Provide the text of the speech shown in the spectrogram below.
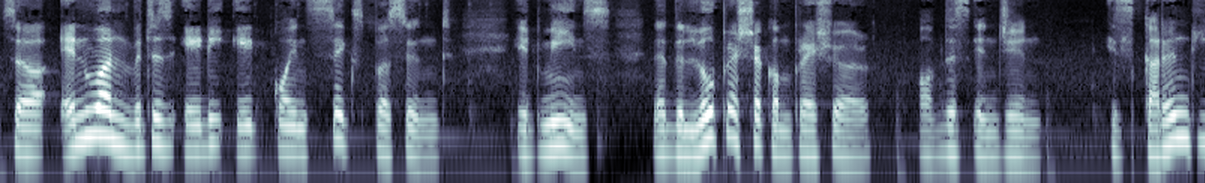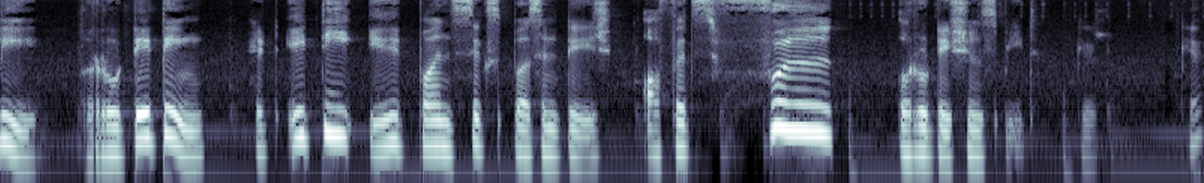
so N1, which is 88.6%, it means that the low pressure compressor of this engine is currently rotating at 88.6 percentage of its full rotation speed. Okay. okay.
